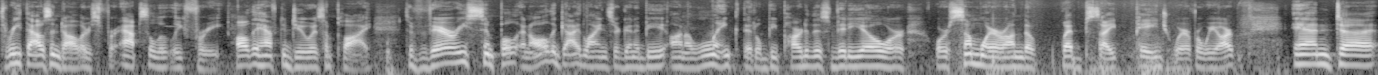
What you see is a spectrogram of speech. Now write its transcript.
$3,000 for absolutely free. All they have to do is apply. It's very simple, and all the guidelines are going to be on a link that'll be part of this video or, or somewhere on the website page, wherever we are. And uh,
